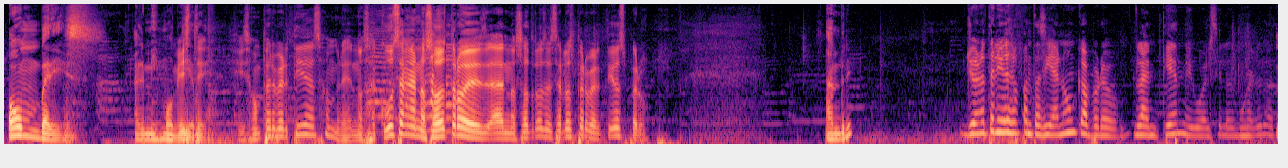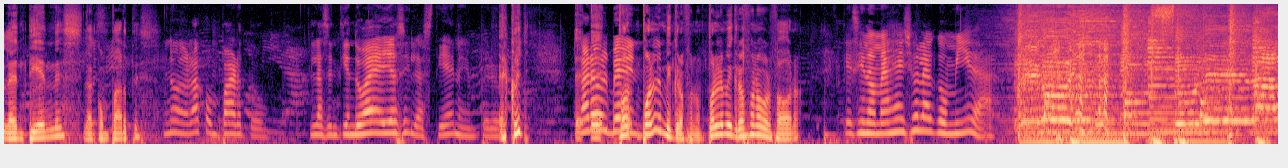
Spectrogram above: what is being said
hombres al mismo ¿Viste? tiempo. Y son pervertidas, hombre. Nos acusan a nosotros, de- a nosotros de ser los pervertidos, pero... Andri, Yo no he tenido esa fantasía nunca, pero la entiendo igual si las mujeres la ¿la entiendes? ¿La compartes? No, no la comparto. Las entiendo a ellas y las tienen, pero... Escucha. eh, Carol, eh, pon- ven. ponle el micrófono, ponle el micrófono, por favor. Que si no me has hecho la comida. Egoísmo y tu soledad.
